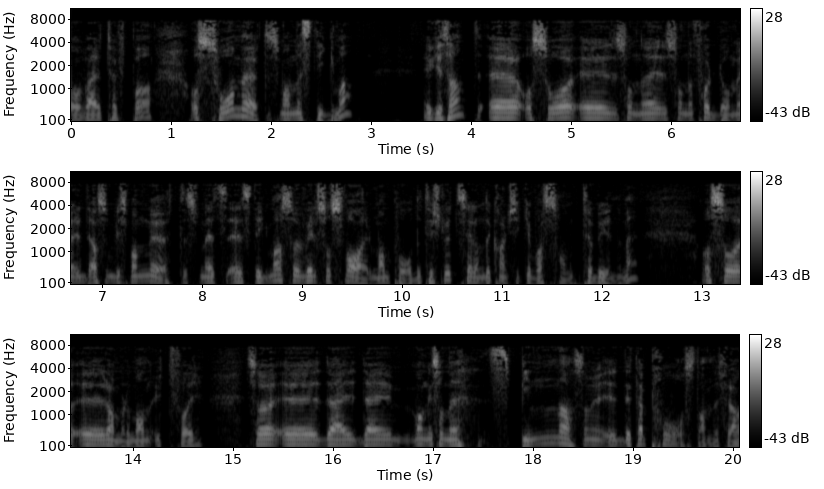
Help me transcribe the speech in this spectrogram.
å, være tøff på. Og så møtes man med stigma. Ikke sant? Eh, og så sånne, sånne fordommer altså Hvis man møtes med et stigma, så, vel, så svarer man på det til slutt, selv om det kanskje ikke var sant til å begynne med. Og så ramler man utfor. Så uh, det, er, det er mange sånne spinn. da, som, Dette er påstander fra,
